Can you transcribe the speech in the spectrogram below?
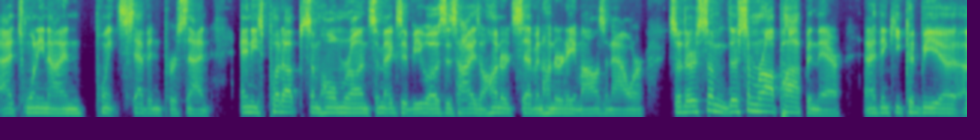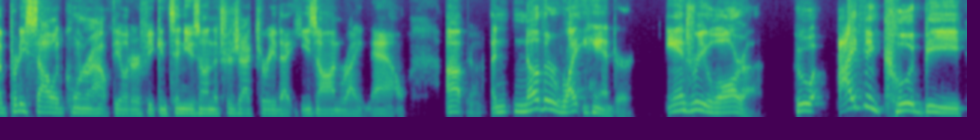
at 29.7%. And he's put up some home runs, some exit velos as high as 107, 108 miles an hour. So there's some there's some raw pop in there. And I think he could be a, a pretty solid corner outfielder if he continues on the trajectory that he's on right now. Uh, yeah. Another right-hander, Andry Lara, who I think could be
